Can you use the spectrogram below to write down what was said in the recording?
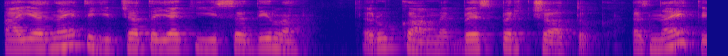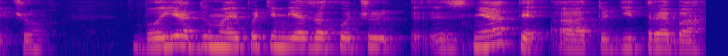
А я, знаєте, дівчата, як її садила руками, без перчаток. А знаєте що? Бо я думаю, потім я захочу е, зняти, а тоді треба,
